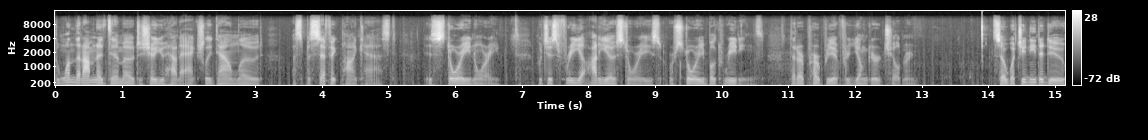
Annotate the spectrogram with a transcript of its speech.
The one that I'm going to demo to show you how to actually download a specific podcast is Storynory, which is free audio stories or storybook readings that are appropriate for younger children. So, what you need to do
